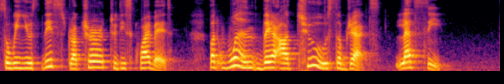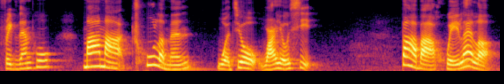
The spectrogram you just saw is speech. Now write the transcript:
So we use this structure to describe it. But when there are two subjects, let's see. For example, 妈妈出了门，我就玩游戏。爸爸回来了，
